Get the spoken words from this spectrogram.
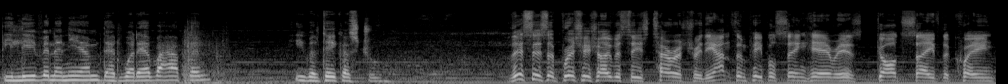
believing in Him that whatever happened, He will take us through. This is a British overseas territory. The anthem people sing here is God Save the Queen.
